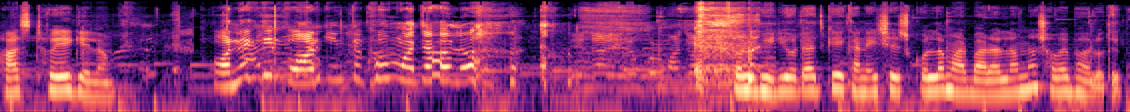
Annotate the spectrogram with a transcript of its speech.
ফার্স্ট হয়ে গেলাম। অনেকদিন পর কিন্তু খুব মজা হলো। চলো ভিডিওটা আজকে এখানেই শেষ করলাম। আর বাড়ালাম না সবাই ভালো থেকো।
